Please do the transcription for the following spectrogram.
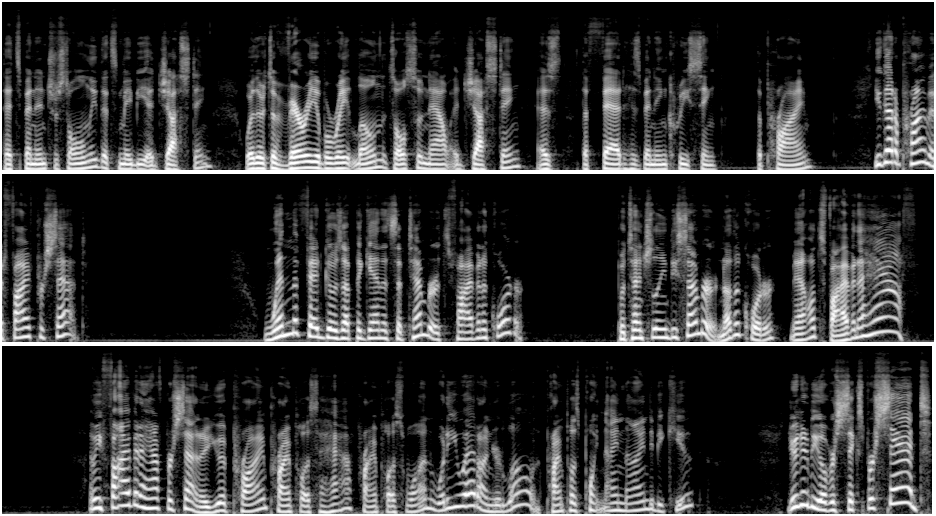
that's been interest only, that's maybe adjusting, whether it's a variable rate loan that's also now adjusting as the Fed has been increasing the prime. You got a prime at 5%. When the Fed goes up again in September, it's five and a quarter. Potentially in December, another quarter. Now it's five and a half. I mean, five and a half percent. Are you at prime, prime plus a half, prime plus one? What are you at on your loan? Prime plus 0.99 to be cute? You're going to be over 6%.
